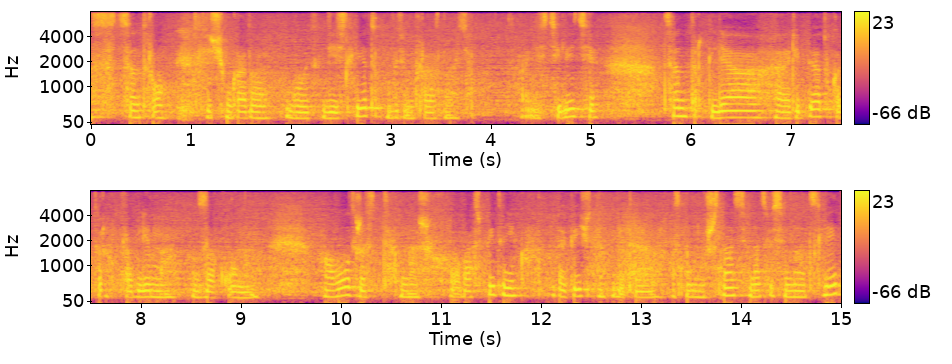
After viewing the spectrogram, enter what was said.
Нас центру в следующем году будет 10 лет, будем праздновать десятилетие. Центр для ребят, у которых проблемы с законом. А возраст наших воспитанников, подопечных, где-то в основном 16, 17, 18 лет.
